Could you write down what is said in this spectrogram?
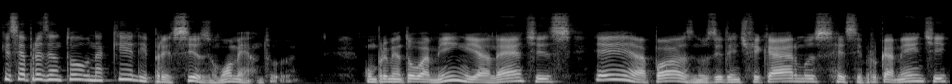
que se apresentou naquele preciso momento. Cumprimentou a mim e a Letes e, após nos identificarmos reciprocamente,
